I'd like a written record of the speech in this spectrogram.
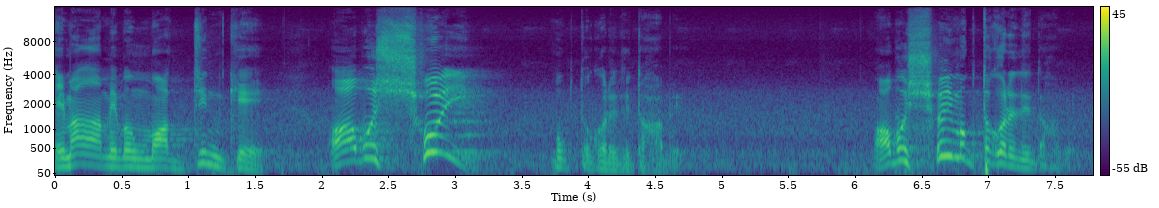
ইমাম এবং মজ্জিনকে অবশ্যই মুক্ত করে দিতে হবে। অবশ্যই মুক্ত করে দিতে হবে।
